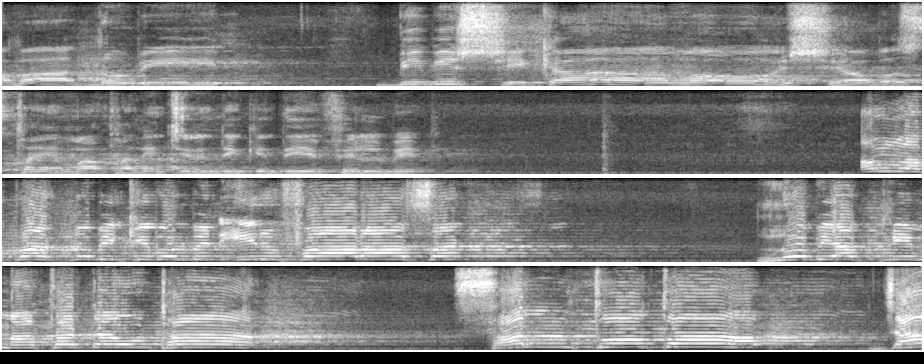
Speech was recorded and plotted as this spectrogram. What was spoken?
আবার নবী বিভীষিকাময় সে অবস্থায় মাথা নিচের দিকে দিয়ে ফেলবে। আল্লাহ পাক নবীকে বলবেন, ইরফার আসাক, নবী আপনি মাথাটা উঠান, সালতো তপ যা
